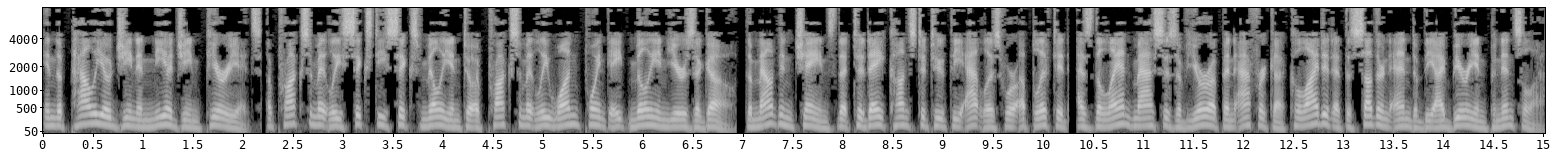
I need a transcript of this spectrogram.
in the Paleogene and Neogene periods approximately 66 million to approximately 1.8 million years ago, the mountain chains that today constitute the Atlas were uplifted, as the land masses of Europe and Africa collided at the southern end of the Iberian Peninsula.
